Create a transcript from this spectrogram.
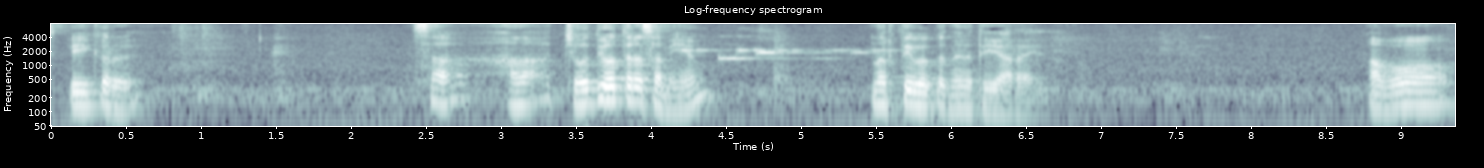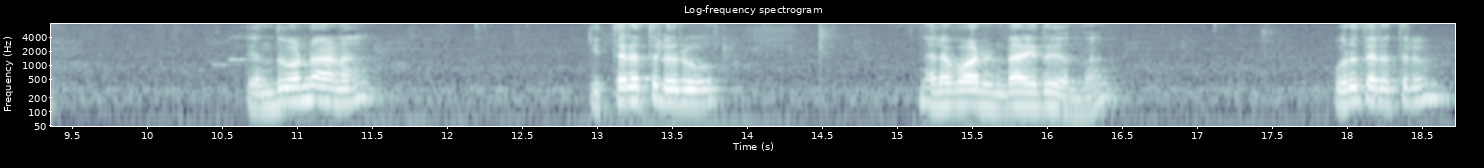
സ്പീക്കർ സ ചോദ്യോത്തര സമയം നിർത്തിവെക്കുന്നതിന് തയ്യാറായത്. അപ്പോൾ എന്തുകൊണ്ടാണ് ഇത്തരത്തിലൊരു നിലപാടുണ്ടായത് എന്ന് ഒരു തരത്തിലും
